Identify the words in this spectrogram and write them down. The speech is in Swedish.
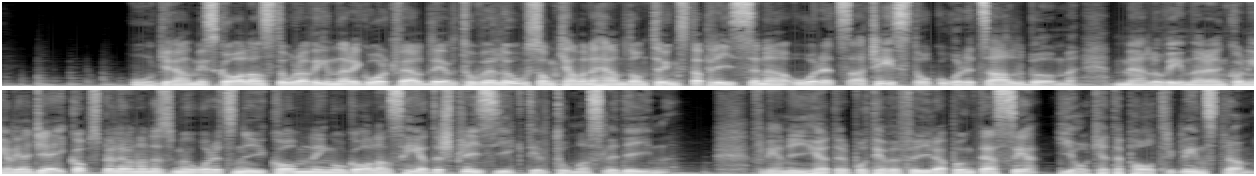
Och Grammisgalans stora vinnare igår kväll blev Tove Lo som kammade hem de tyngsta priserna, Årets artist och Årets album. Mellovinnaren Cornelia Jacobs belönades med Årets nykomling och galans hederspris gick till Thomas Ledin. Fler nyheter på TV4.se. Jag heter Patrik Lindström.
